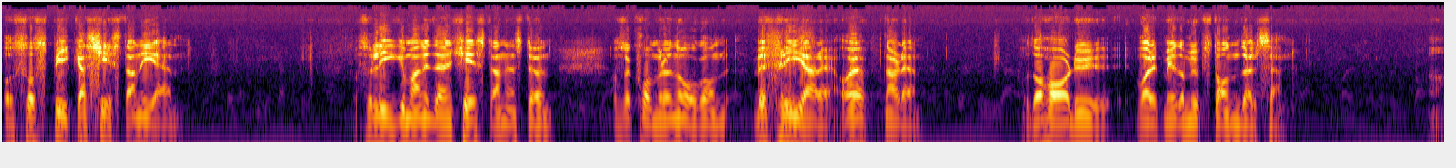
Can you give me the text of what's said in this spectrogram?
Och så spikas kistan igen. Och så ligger man i den kistan en stund. Och så kommer det någon befriare och öppnar den. Och då har du varit med om uppståndelsen. Ja,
